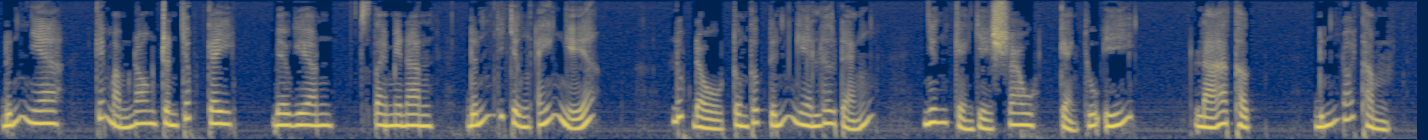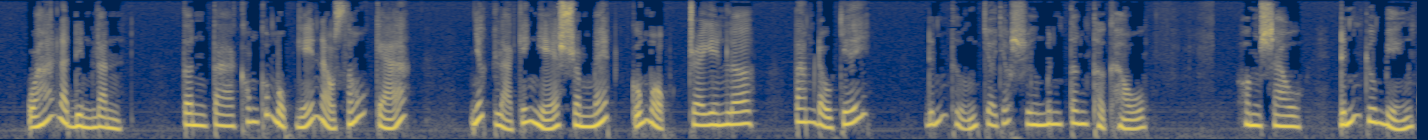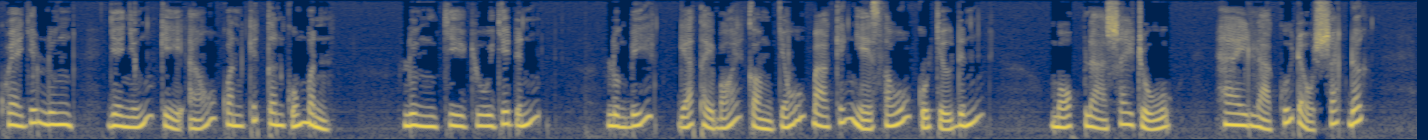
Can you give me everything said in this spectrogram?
Đính nha, cái mầm non trên chóp cây, Belgian Staminan, đính với chừng ấy nghĩa. Lúc đầu Tôn Thất Đính nghe lơ đẳng, nhưng càng về sau càng chú ý. Lạ thật, Đính nói thầm, quá là điềm lành. Tên ta không có một nghĩa nào xấu cả, nhất là cái nghĩa Summit của một triangular tam đầu chế. Đính thưởng cho giáo sư Minh Tân thật hậu. Hôm sau, Đính chua miệng khoe với Luân về những kỳ ảo quanh cái tên của mình. Luân chia chui với Đính. Luân biết gã thầy bói còn giấu ba cái nghĩa xấu của chữ Đính. Một là say rượu, hai là cúi đầu sát đất,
